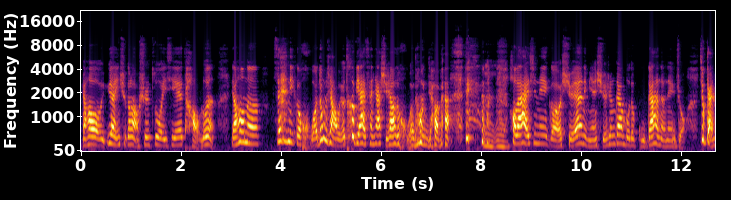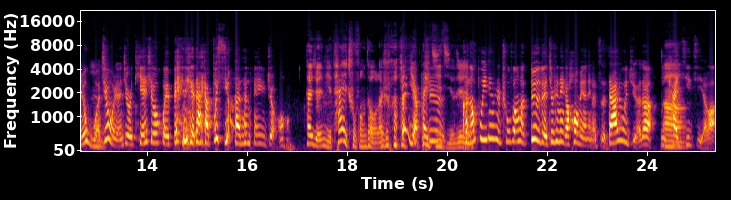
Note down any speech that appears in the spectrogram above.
然后愿意去跟老师做一些讨论，然后呢。在那个活动上，我就特别爱参加学校的活动，你知道吧？后来还是那个学院里面学生干部的骨干的那种，就感觉我嗯这种人就是天生会被那个大家不喜欢的那一种，他就觉得你太出风头了，是吧？这也不 太是可能不一定是出风头，对对对，就是那个后面那个字，大家就会觉得你太啊积极了。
